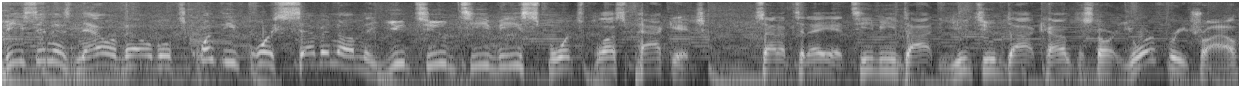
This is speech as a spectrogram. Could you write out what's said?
VSIN is now available 24 7 on the YouTube TV Sports Plus package. Sign up today at tv.youtube.com to start your free trial.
